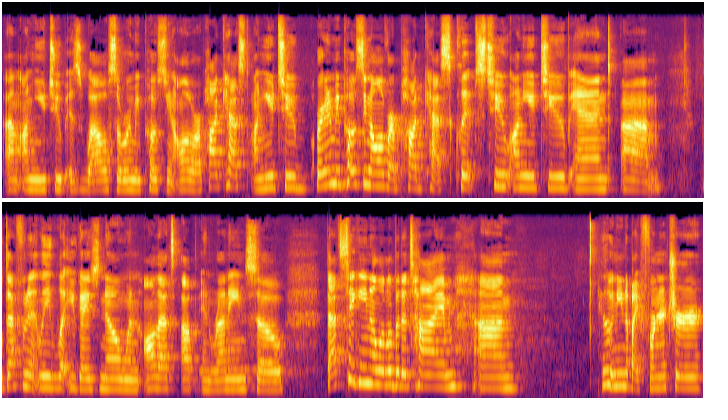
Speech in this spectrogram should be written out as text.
um, on YouTube as well. So we're gonna be posting all of our podcasts on YouTube. We're gonna be posting all of our podcast clips too on YouTube and um, we'll definitely let you guys know when all that's up and running. So that's taking a little bit of time um, because we need to buy furniture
